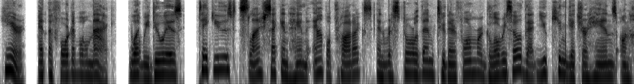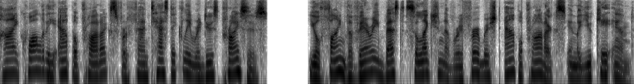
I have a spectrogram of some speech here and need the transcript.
Here, at Affordable Mac, what we do is, take used slash second-hand Apple products and restore them to their former glory so that you can get your hands on high-quality Apple products for fantastically reduced prices you'll find the very best selection of refurbished Apple products in the UK and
